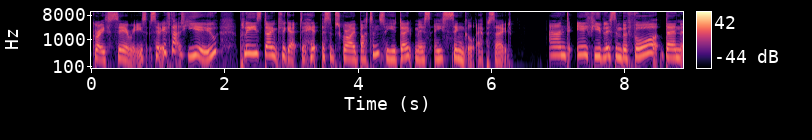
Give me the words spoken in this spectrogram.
growth series. So if that's you, please don't forget to hit the subscribe button so you don't miss a single episode. And if you've listened before, then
